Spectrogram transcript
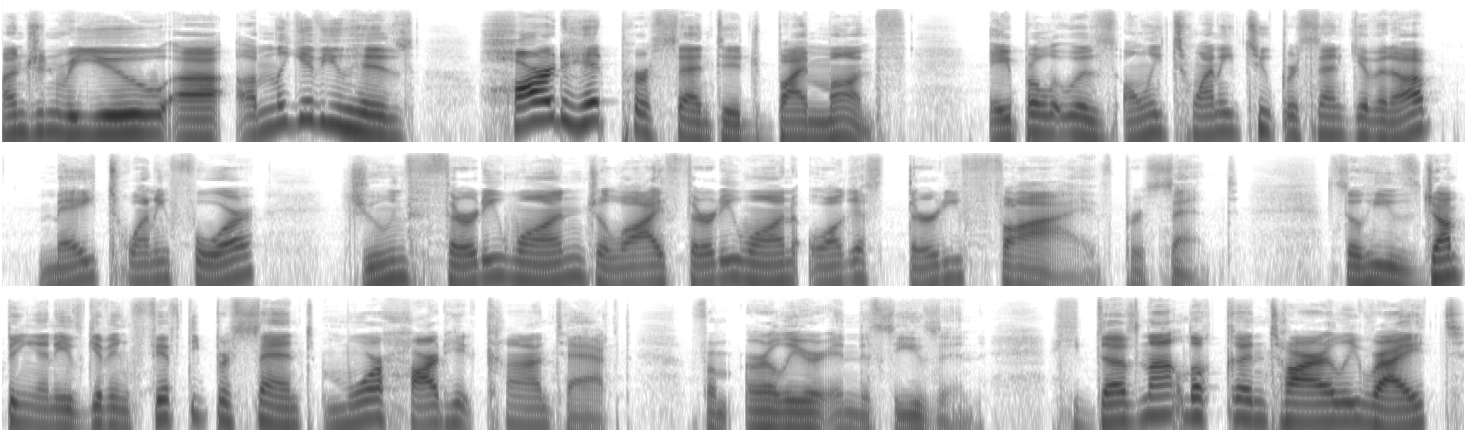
Hyun-Jin Ryu, uh, I'm going to give you his hard hit percentage by month. April, it was only 22% given up. May, 24. June, 31. July, 31. August, 35%. So he's jumping and he's giving 50% more hard hit contact from earlier in the season. He does not look entirely right.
